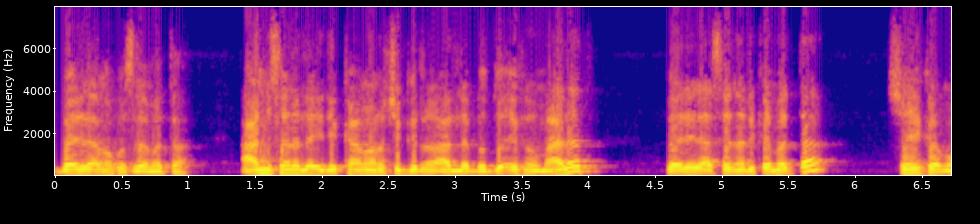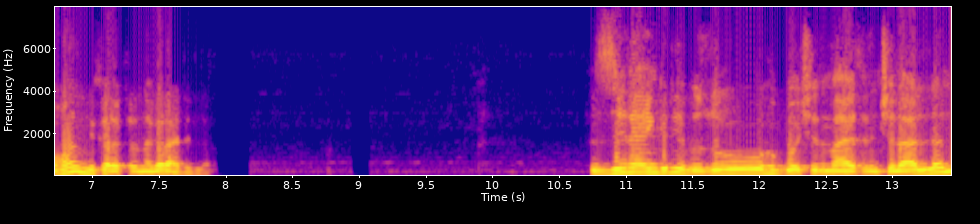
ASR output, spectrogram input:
በሌላ መልኩ ስለመጣ አንድ ሰነድ ላይ ደካማ ነው ችግር አለበት ضعيف ነው ማለት በሌላ ሰነድ ከመጣ صحيح ከመሆን የሚከለክል ነገር አይደለም እዚህ ላይ እንግዲህ ብዙ ህጎችን ማየት እንችላለን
